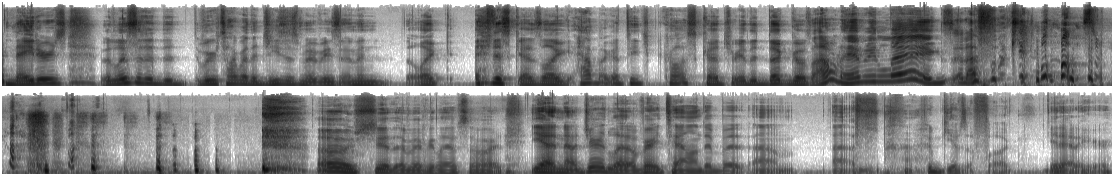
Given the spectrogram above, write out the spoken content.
Naders, listen to the we were talking about the Jesus movies, and then like this guy's like, "How am I gonna teach cross country?" And then Doug goes, "I don't have any legs," and I fucking lost. oh shit, that made me laugh so hard. Yeah, no, Jared Leto, very talented, but um, uh, who gives a fuck? Get out of here.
